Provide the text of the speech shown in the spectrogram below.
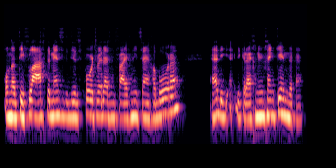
omdat die vlaag, de mensen die dus voor 2005 niet zijn geboren, hè, die, die krijgen nu geen kinderen.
